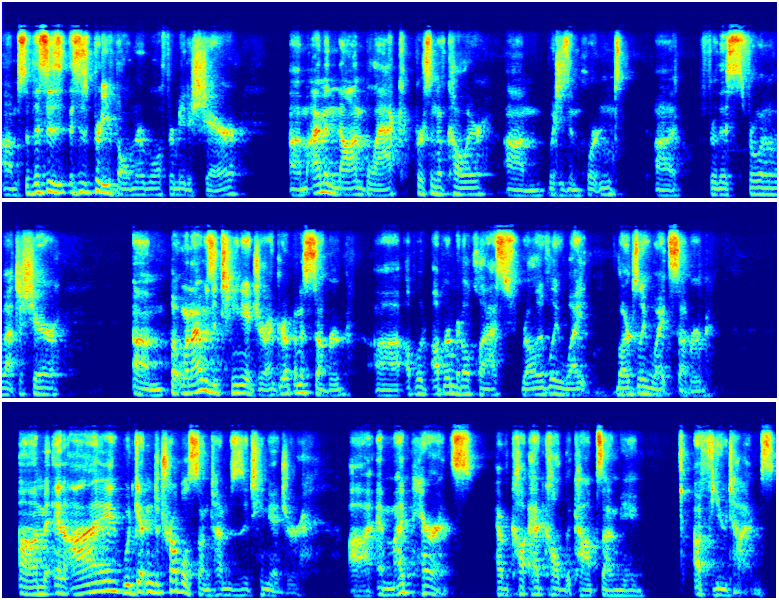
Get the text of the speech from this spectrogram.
Um, so this is this is pretty vulnerable for me to share. Um, I'm a non-black person of color, um, which is important uh, for this for what I'm about to share. Um, but when I was a teenager, I grew up in a suburb, uh, upper, upper middle class, relatively white, largely white suburb, um, and I would get into trouble sometimes as a teenager. Uh, and my parents have ca- had called the cops on me a few times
